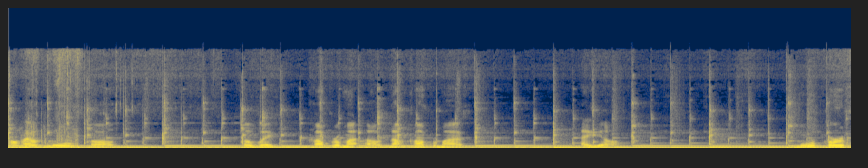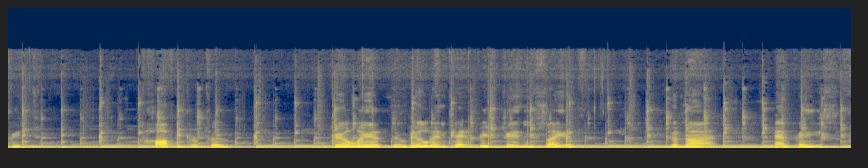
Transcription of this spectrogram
I'll have more uh, of a compromise, uh, not compromise, a uh, more perfect topic or two. Until and until then, Catfish 10 is saying good night and peace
